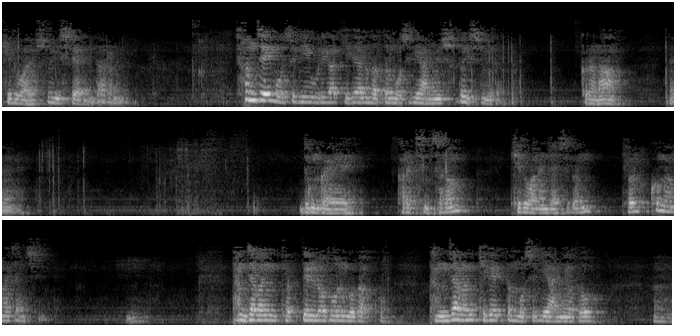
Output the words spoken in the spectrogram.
기도할 수 있어야 된다라는 현재의 모습이 우리가 기대하는 어떤 모습이 아닐 수도 있습니다. 그러나 예, 누군가의 가르침처럼 기도하는 자식은 결코 망하지 않습니다. 음. 당장은 곁들로 도는 것 같고 당장은 기대했던 모습이 아니어도 어,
